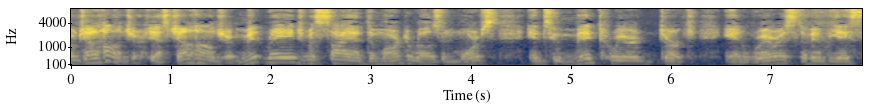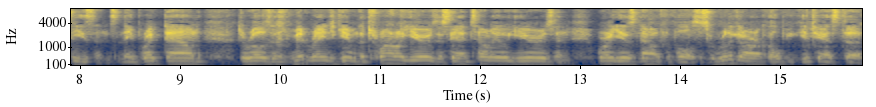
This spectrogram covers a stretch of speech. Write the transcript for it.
from John Hollinger. Yes, John Hollinger. Mid range Messiah DeMar DeRozan morphs into mid career Dirk in rarest of NBA seasons. And they break down DeRozan's mid range game in the Toronto years, the San Antonio years, and where he is now with the Bulls. It's a really good article. Hope you get a chance to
